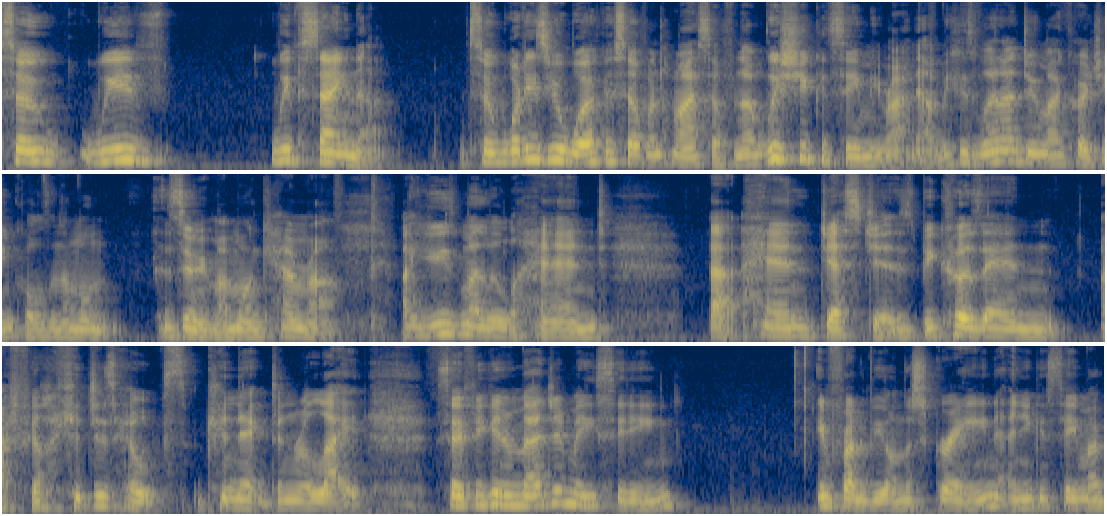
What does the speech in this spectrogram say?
So with with saying that, so what is your worker self and higher self? And I wish you could see me right now because when I do my coaching calls and I'm on Zoom, I'm on camera, I use my little hand uh, hand gestures because then I feel like it just helps connect and relate. So if you can imagine me sitting in front of you on the screen and you can see my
